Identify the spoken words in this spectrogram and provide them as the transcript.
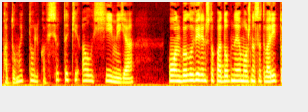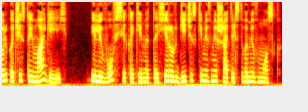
Подумать только, все-таки алхимия. Он был уверен, что подобное можно сотворить только чистой магией или вовсе какими-то хирургическими вмешательствами в мозг.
